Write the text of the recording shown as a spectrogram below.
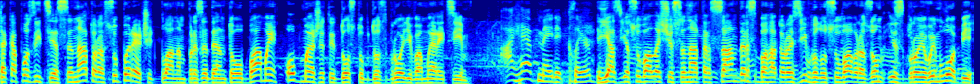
Така позиція сенатора суперечить планам президента Обами обмежити доступ до зброї в Америці. Я з'ясувала, що сенатор Сандерс багато разів голосував разом із збройовим лобі.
